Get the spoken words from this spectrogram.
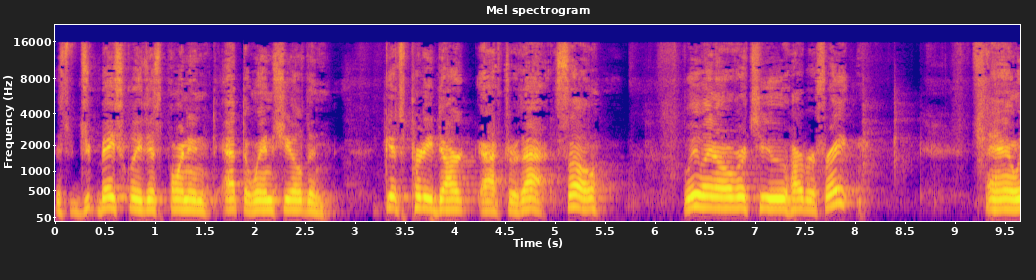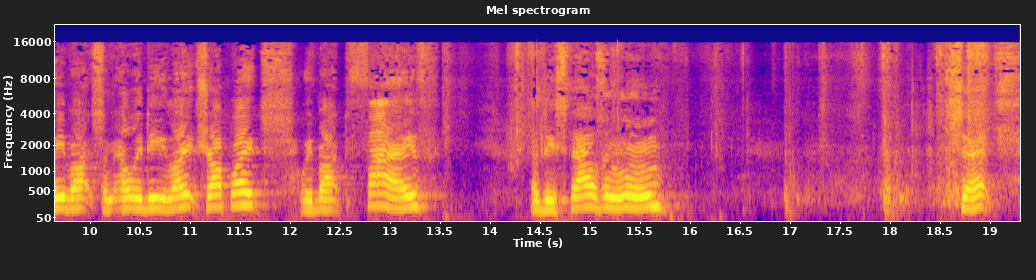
It's basically just pointing at the windshield and gets pretty dark after that. So we went over to Harbor Freight and we bought some LED light shop lights. We bought five of these thousand loom sets.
